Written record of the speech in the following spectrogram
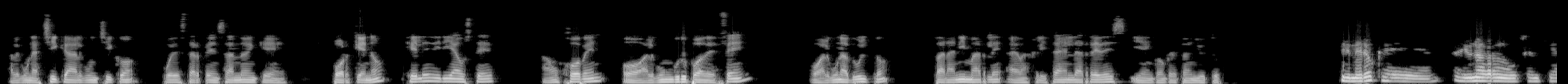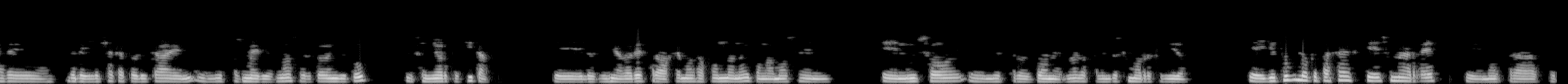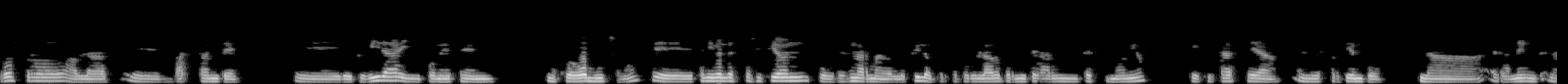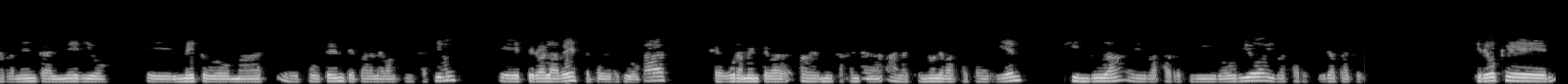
Alguna chica, algún chico puede estar pensando en que, ¿por qué no? ¿Qué le diría usted a un joven o a algún grupo de fe o algún adulto para animarle a evangelizar en las redes y en concreto en YouTube? Primero que hay una gran ausencia de, de la Iglesia Católica en, en, estos medios, ¿no? Sobre todo en YouTube. El Señor te cita que los diseñadores trabajemos a fondo, ¿no? Y pongamos en, en uso eh, nuestros dones, ¿no? Los talentos que hemos recibido. Eh, YouTube lo que pasa es que es una red que muestra tu rostro, hablas eh, bastante eh, de tu vida y pones en, en juego mucho, ¿no? Eh, ese nivel de exposición, pues es un arma de filo, porque por un lado permite dar un testimonio que quizás sea en nuestro tiempo la herramienta, la herramienta el medio, el método más eh, potente para la evangelización, eh, pero a la vez te puedes equivocar, seguramente va a haber mucha gente a, a la que no le vas a caer bien, sin duda eh, vas a recibir odio y vas a recibir ataques. Creo que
